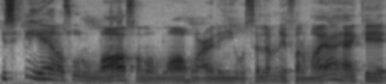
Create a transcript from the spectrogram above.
اسی لیے رسول اللہ صلی اللہ علیہ وسلم نے فرمایا ہے کہ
